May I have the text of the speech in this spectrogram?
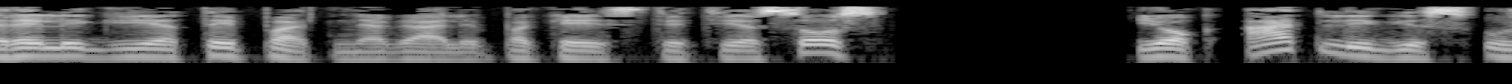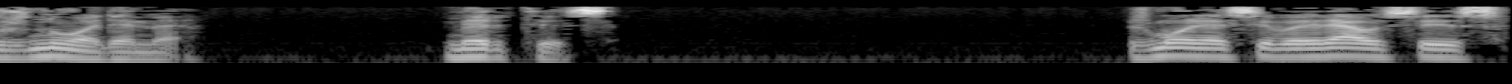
Religija taip pat negali pakeisti tiesos, jog atlygis už nuodėmę - mirtis. Žmonės įvairiausiais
